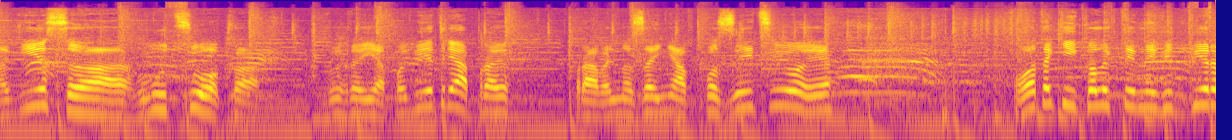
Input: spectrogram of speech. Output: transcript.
Навіс Луцьок виграє повітря. Правильно зайняв позицію. І отакий колективний відбір.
